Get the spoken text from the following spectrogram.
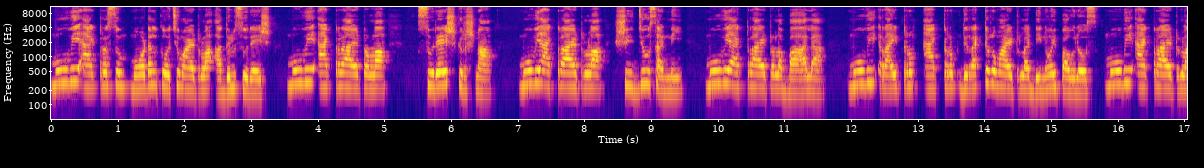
മൂവി ആക്ട്രസും മോഡൽ കോച്ചുമായിട്ടുള്ള അതുൽ സുരേഷ് മൂവി ആക്ടറായിട്ടുള്ള സുരേഷ് കൃഷ്ണ മൂവി ആക്ടറായിട്ടുള്ള ഷിജു സണ്ണി മൂവി ആക്ടറായിട്ടുള്ള ബാല മൂവി റൈറ്ററും ആക്ടറും ഡയറക്ടറുമായിട്ടുള്ള ഡിനോയ് പൗലോസ് മൂവി ആക്ടറായിട്ടുള്ള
